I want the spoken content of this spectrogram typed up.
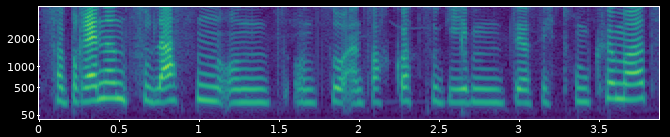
verbrennen zu lassen und, und so einfach Gott zu geben, der sich darum kümmert.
